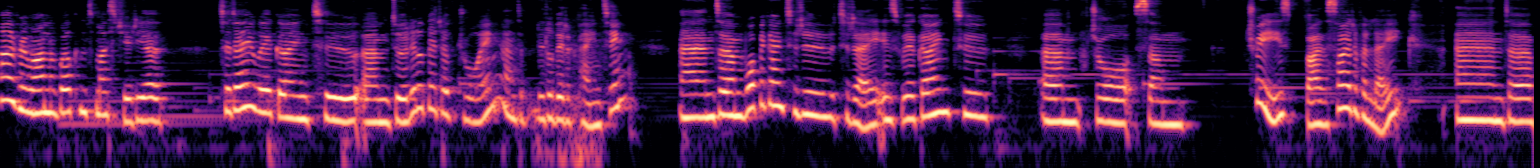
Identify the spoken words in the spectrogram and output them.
Hi everyone and welcome to my studio. Today we're going to um, do a little bit of drawing and a little bit of painting and um, what we're going to do today is we're going to um, draw some trees by the side of a lake and uh,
